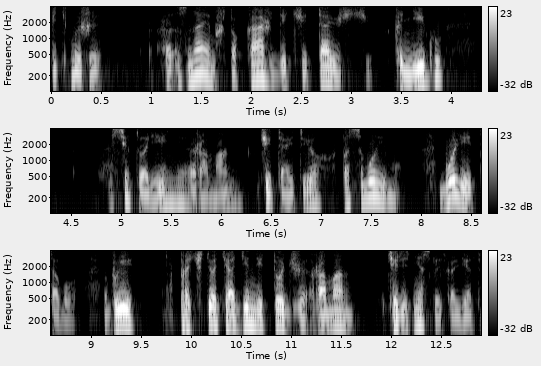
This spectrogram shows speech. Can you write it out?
ведь мы же э, знаем, что каждый читающий книгу, стихотворение, роман, читает ее по-своему. Более того, вы прочтете один и тот же роман через несколько лет,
